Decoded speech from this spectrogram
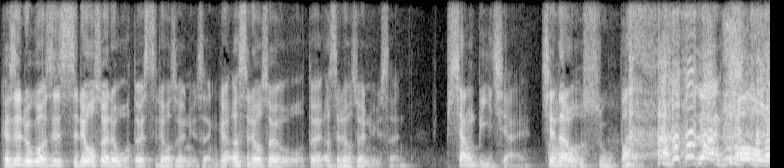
可是如果是十六岁的我对十六岁女生，跟二十六岁的我对二十六岁女生相比起来，现在的我输爆，烂透了，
